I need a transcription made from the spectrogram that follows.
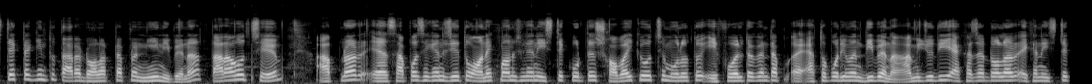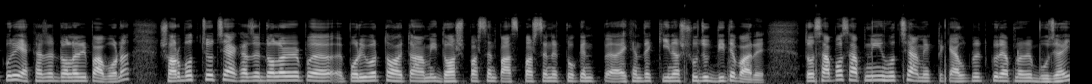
স্টেকটা কিন্তু তারা ডলারটা আপনার নিয়ে নিবে না। তারা হচ্ছে আপনার সাপোজ এখানে যেহেতু অনেক মানুষ এখানে স্টেক করতে, সবাইকে হচ্ছে মূলত এই ফুয়েল টোকেনটা এত পরিমাণ দিবে না। আমি যদি এক হাজার ডলার এখানে স্টেক করি, এক হাজার ডলারই পাবো না। সর্বোচ্চ হচ্ছে এক হাজার ডলারের পরিবর্তে হয়তো আমি দশ পার্সেন্ট পাঁচ পার্সেন্টের টোকেন এখান থেকে কেনার সুযোগ দিতে পারে। তো সাপোজ আপনি হচ্ছে, আমি একটা ক্যালকুলেট করে আপনাদের বুঝাই,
